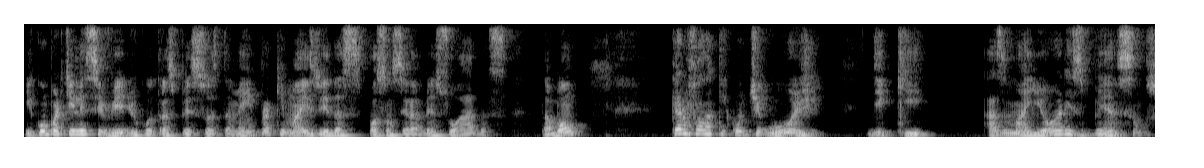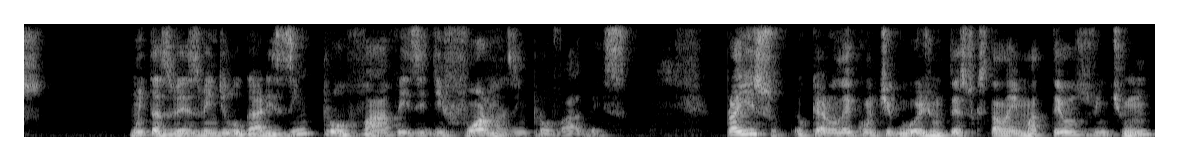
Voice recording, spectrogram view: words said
E compartilhe esse vídeo com outras pessoas também para que mais vidas possam ser abençoadas, tá bom? Quero falar aqui contigo hoje de que as maiores bênçãos muitas vezes vêm de lugares improváveis e de formas improváveis. Para isso, eu quero ler contigo hoje um texto que está lá em Mateus 21,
